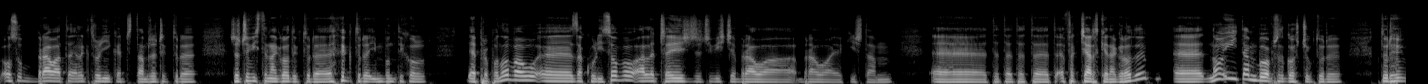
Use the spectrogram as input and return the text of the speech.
osób brała tę elektronikę, czy tam rzeczy, które, rzeczywiste nagrody, które, które im Hall e, proponował, e, zakulisowo, ale część rzeczywiście brała, brała jakieś tam e, te, te, te, te, efekciarskie nagrody. No i tam była przed gościu, który, który y,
